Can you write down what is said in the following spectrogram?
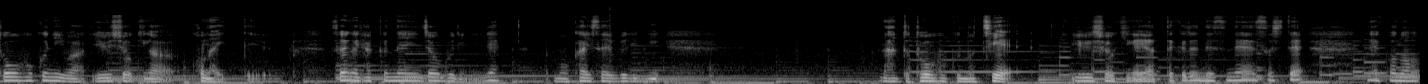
東北には優勝旗が来ないっていう。それが100年以上ぶりにねもう開催ぶりになんと東北の地へ優勝旗がやってくるんですね。そして、ね、この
